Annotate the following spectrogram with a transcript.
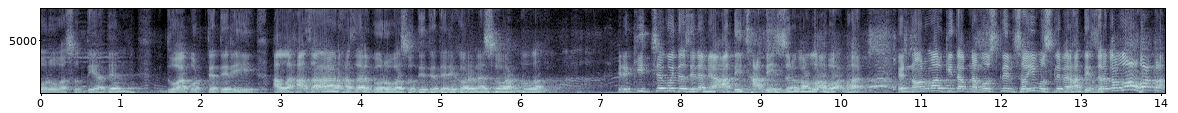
গরু বাছুর দিয়া দেন। দোয়া করতে দেরি। আল্লাহ হাজার হাজার গরু বাছুর দিতে দেরি করে না সোহান আল্লাহ এটা কিচ্ছা কইতেছি না আমি, হাদিস হাদিস। যেরকম আল্লাহ আকবার। এ নর্মাল কিতাব না, মুসলিম, সহি মুসলিমের হাদিস। যেরকম আল্লাহ আকবার।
